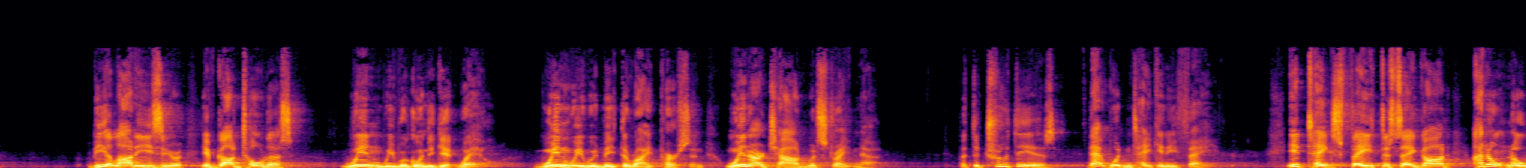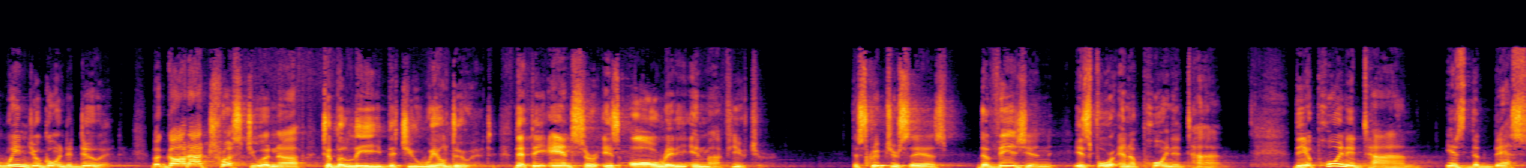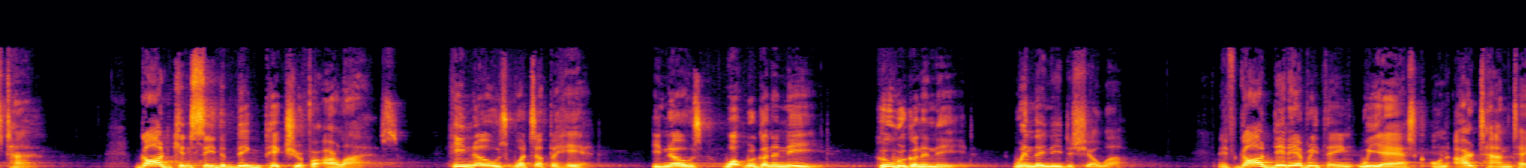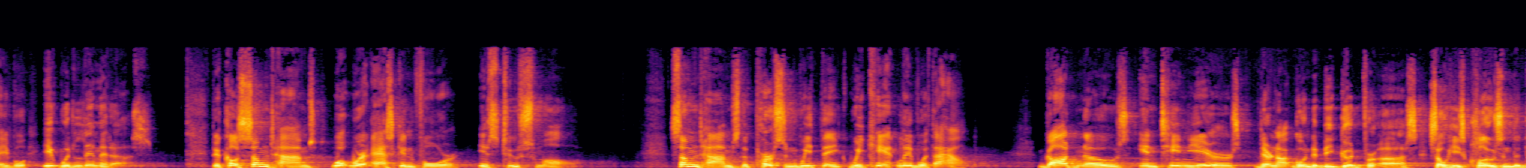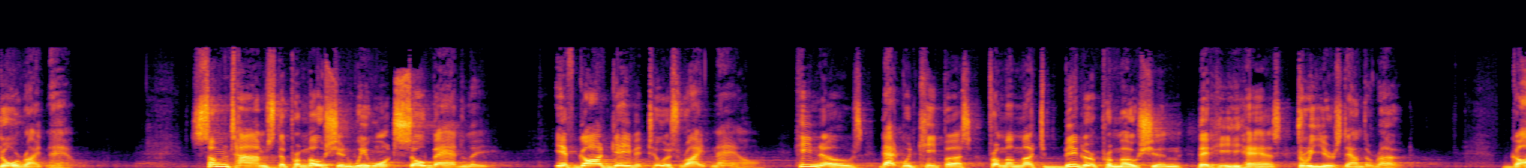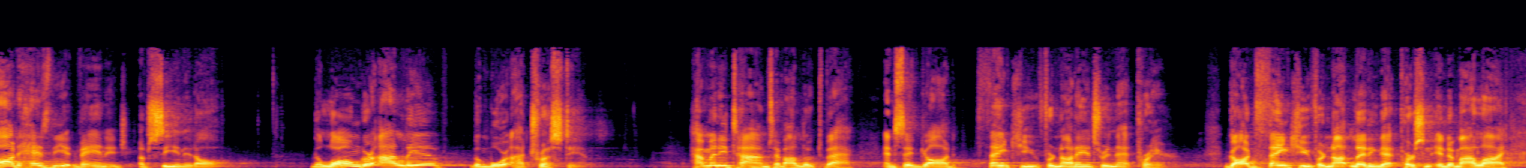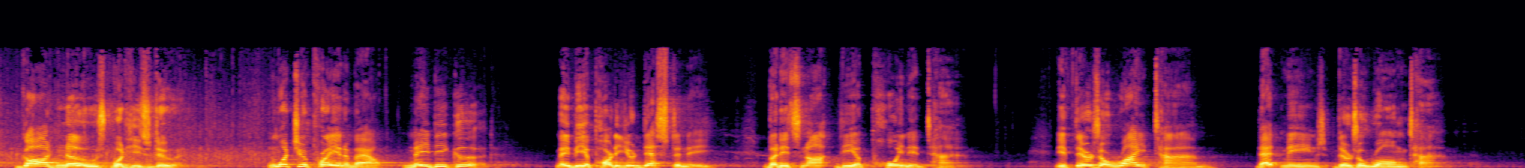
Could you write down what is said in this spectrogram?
Be a lot easier if God told us when we were going to get well, when we would meet the right person, when our child would straighten up. But the truth is, that wouldn't take any faith. It takes faith to say, God, I don't know when you're going to do it, but God, I trust you enough to believe that you will do it, that the answer is already in my future. The scripture says the vision is for an appointed time. The appointed time is the best time. God can see the big picture for our lives. He knows what's up ahead. He knows what we're going to need, who we're going to need, when they need to show up. If God did everything we ask on our timetable, it would limit us. Because sometimes what we're asking for is too small. Sometimes the person we think we can't live without, God knows in 10 years they're not going to be good for us, so He's closing the door right now. Sometimes the promotion we want so badly, if God gave it to us right now, he knows that would keep us from a much bigger promotion that He has three years down the road. God has the advantage of seeing it all. The longer I live, the more I trust Him. How many times have I looked back and said, God, thank you for not answering that prayer. God, thank you for not letting that person into my life. God knows what He's doing. And what you're praying about may be good, may be a part of your destiny, but it's not the appointed time. If there's a right time, that means there's a wrong time.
